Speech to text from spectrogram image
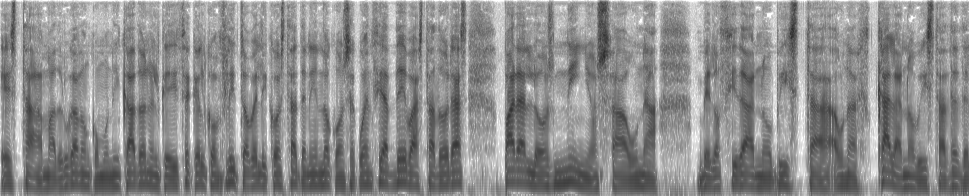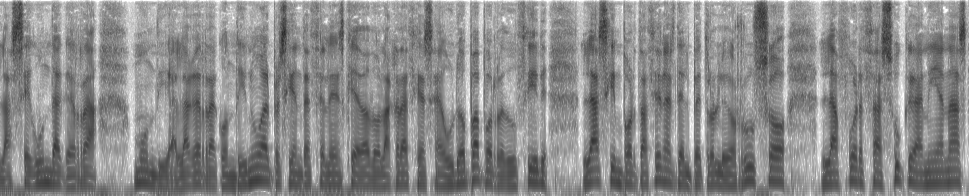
esta madrugada un comunicado en el que dice que el conflicto bélico está teniendo consecuencias devastadoras para los niños a una velocidad no vista, a una escala no vista desde la Segunda Guerra Mundial. La guerra continúa. El presidente Zelensky ha dado las gracias a Europa por reducir las importaciones del petróleo ruso las fuerzas ucranianas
